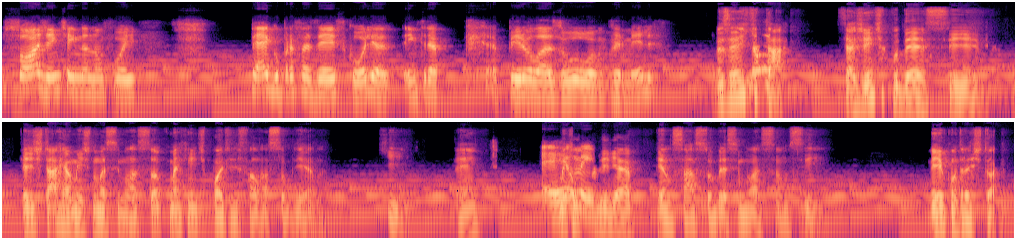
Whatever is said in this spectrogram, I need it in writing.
só a gente ainda não foi pego para fazer a escolha entre a, a pílula azul ou a vermelha? Mas é aí que tá. Se a gente pudesse. Se a gente tá realmente numa simulação, como é que a gente pode falar sobre ela? Que, né? É, Como é que a gente realmente. poderia pensar sobre a simulação se. Meio contraditório.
